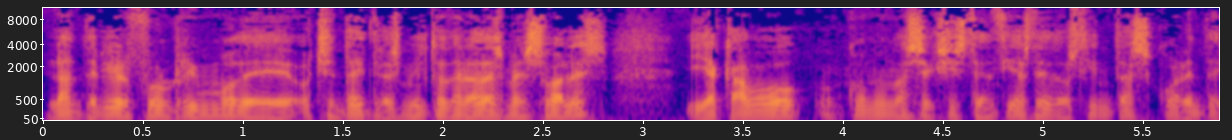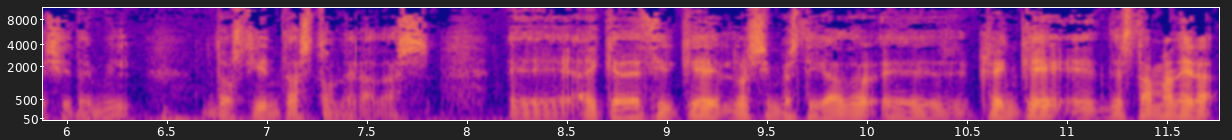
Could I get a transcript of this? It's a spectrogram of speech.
La anterior fue un ritmo de 83.000 toneladas mensuales y acabó con unas existencias de 247.200 toneladas. Eh, hay que decir que los investigadores eh, creen que eh, de esta manera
